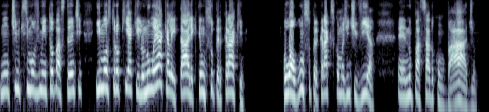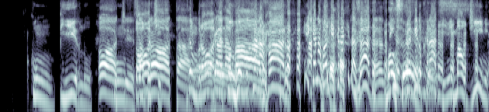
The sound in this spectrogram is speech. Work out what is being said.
um time que se movimentou bastante e mostrou que aquilo não é aquela Itália que tem um super craque ou alguns super craques como a gente via é, no passado com Badio, com Pirlo, Totti, com Zambrota, Zambrota, Canavaro. É, Canavaro que é craque da Zada, zagueiro craque, Maldini.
